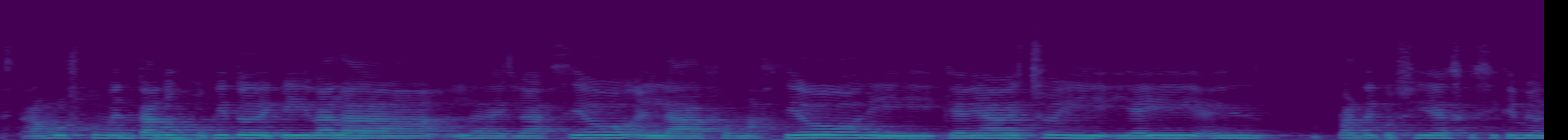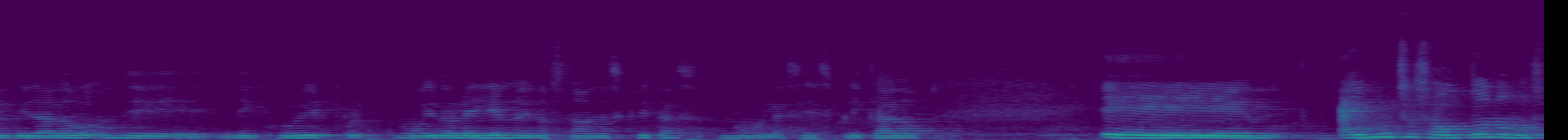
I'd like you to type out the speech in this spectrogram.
estábamos comentando un poquito de qué iba la, la, declaración, en la formación y qué había hecho y, hay, hay, un par de cosillas que sí que me he olvidado de, de incluir, como he ido leyendo y no estaban escritas, no las he explicado. Eh, hay muchos autónomos,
